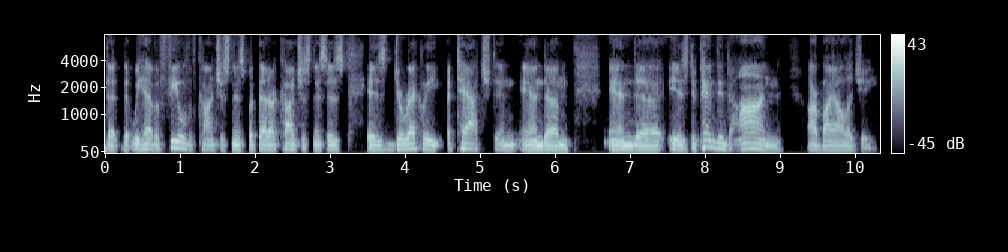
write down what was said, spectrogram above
that that we have a field of consciousness, but that our consciousness is is directly attached and and um, and uh, is dependent on our biology,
